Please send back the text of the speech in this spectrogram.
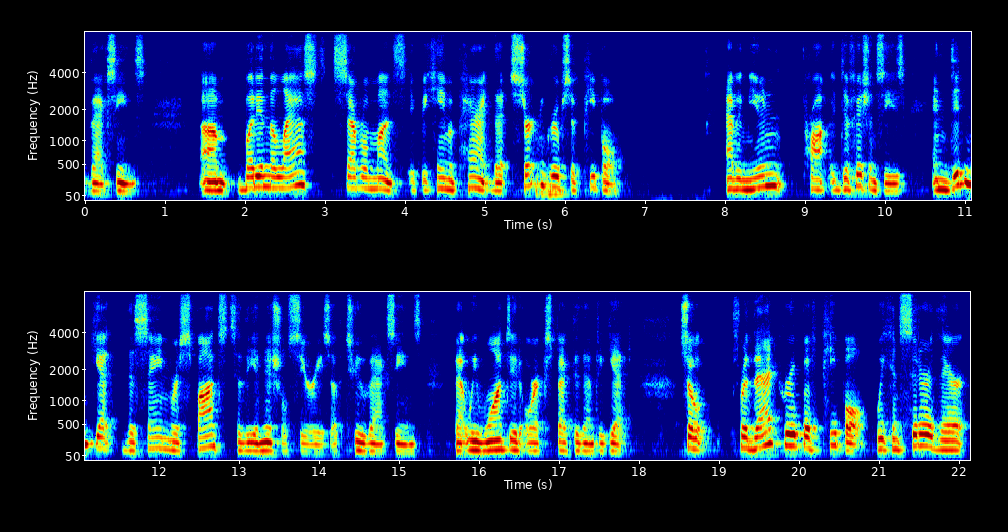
vaccines. Um, but in the last several months, it became apparent that certain groups of people have immune pro- deficiencies and didn't get the same response to the initial series of two vaccines that we wanted or expected them to get. So for that group of people, we consider their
